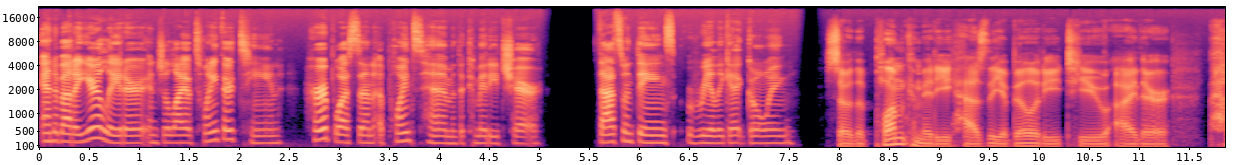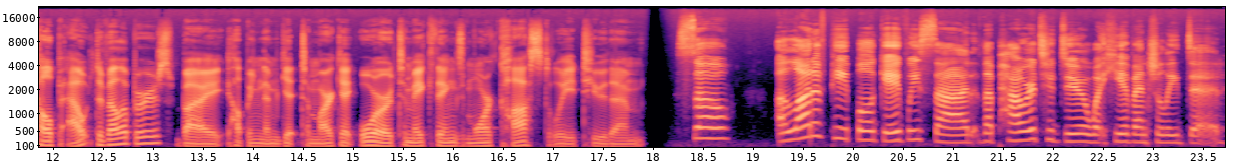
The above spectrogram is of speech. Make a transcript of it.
And about a year later, in July of 2013, Herb Wesson appoints him the committee chair. That's when things really get going. So the Plum Committee has the ability to either help out developers by helping them get to market or to make things more costly to them. So, a lot of people gave Saad the power to do what he eventually did.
